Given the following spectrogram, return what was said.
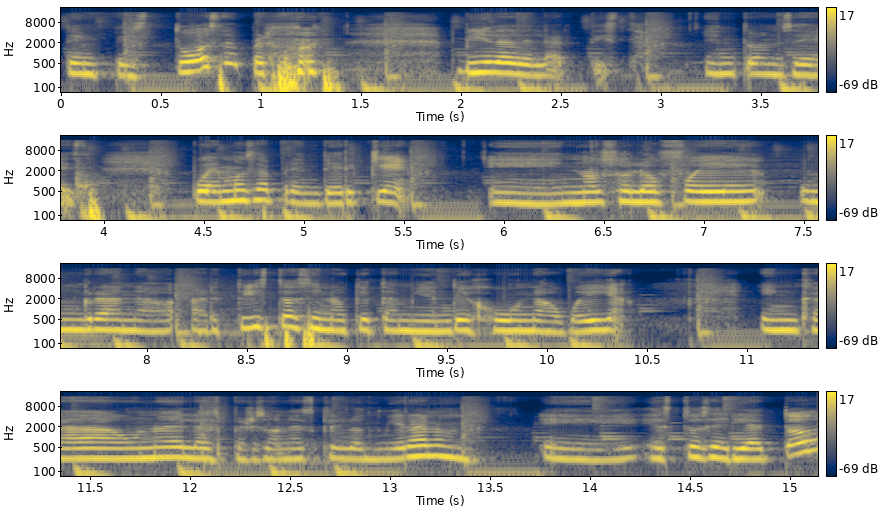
vida del artista. Entonces podemos aprender que eh, no solo fue un gran artista, sino que también dejó una huella en cada una de las personas que lo admiraron. Eh, esto sería todo.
